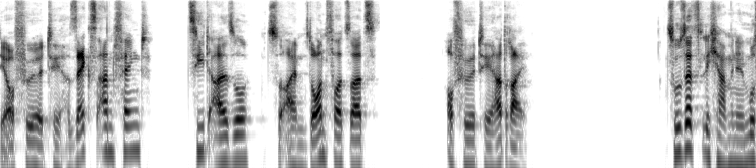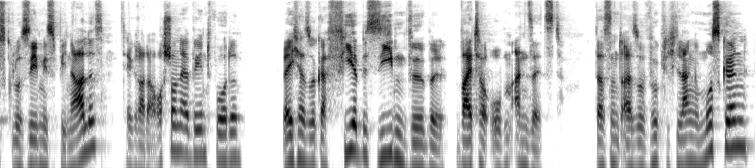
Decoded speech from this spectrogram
der auf Höhe TH6 anfängt, zieht also zu einem Dornfortsatz auf Höhe TH3. Zusätzlich haben wir den Musculus semispinalis, der gerade auch schon erwähnt wurde, welcher sogar vier bis sieben Wirbel weiter oben ansetzt. Das sind also wirklich lange Muskeln,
